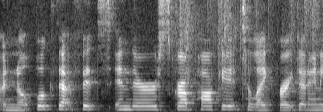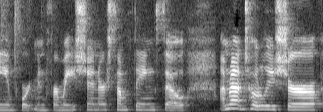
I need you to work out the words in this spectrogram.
a notebook that fits in their scrub pocket to like write down any important information or something. So I'm not totally sure.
